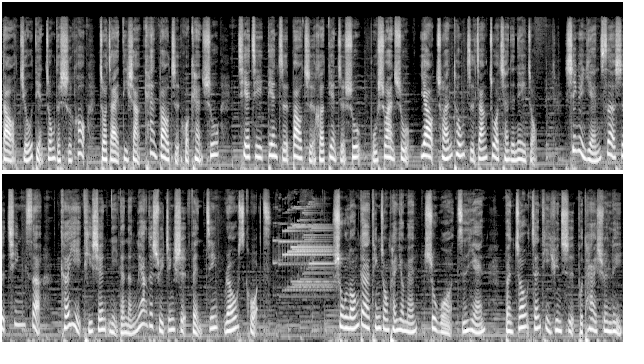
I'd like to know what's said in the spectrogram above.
到九点钟的时候，坐在地上看报纸或看书。切记，电子报纸和电子书不算数，要传统纸张做成的那种。幸运颜色是青色，可以提升你的能量的水晶是粉晶 （Rose Quartz）。属龙的听众朋友们，恕我直言，本周整体运势不太顺利，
